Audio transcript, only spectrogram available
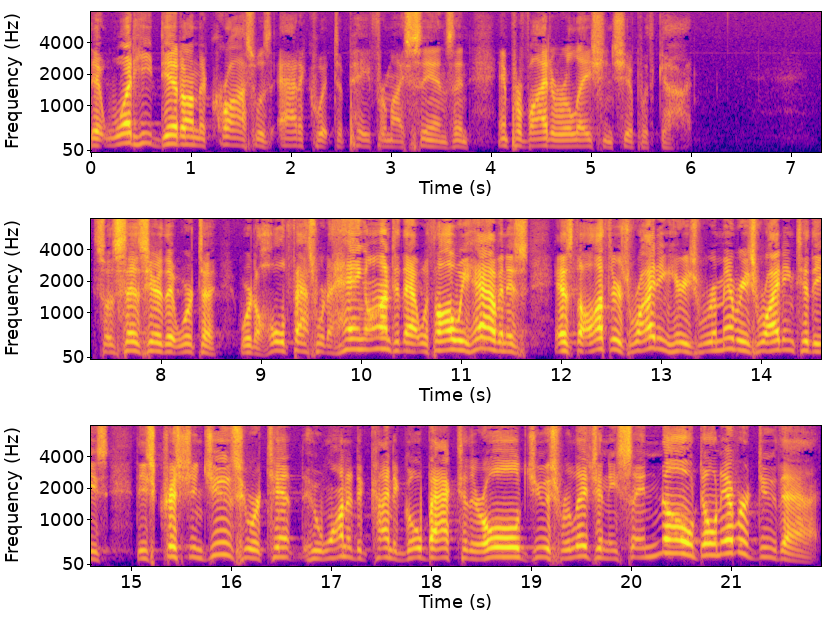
that what he did on the cross was adequate to pay for my sins and, and provide a relationship with God. So it says here that we're to, we're to hold fast, we're to hang on to that with all we have. And as, as the author's writing here, he's remember he's writing to these, these Christian Jews who, were tent, who wanted to kind of go back to their old Jewish religion. He's saying, No, don't ever do that.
